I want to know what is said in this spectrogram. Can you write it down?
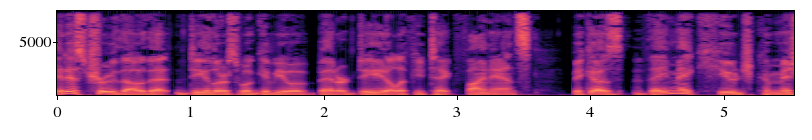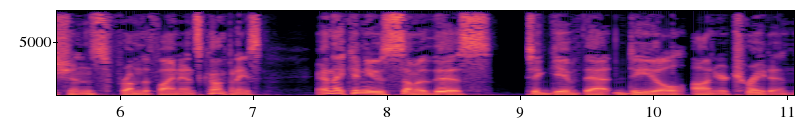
It is true, though, that dealers will give you a better deal if you take finance because they make huge commissions from the finance companies, and they can use some of this to give that deal on your trade in.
